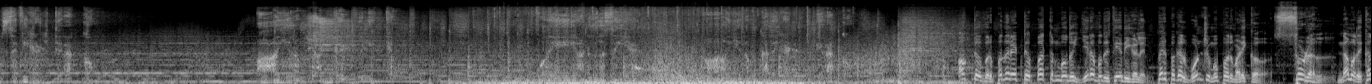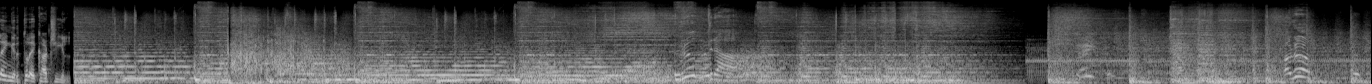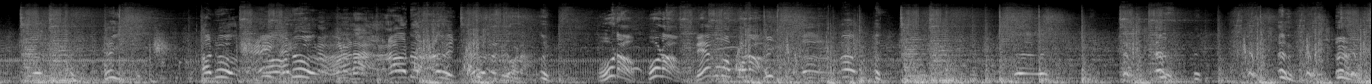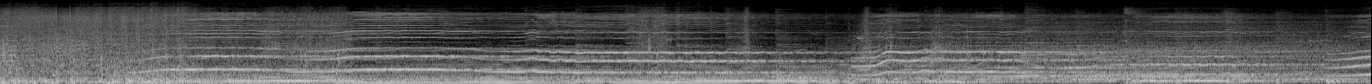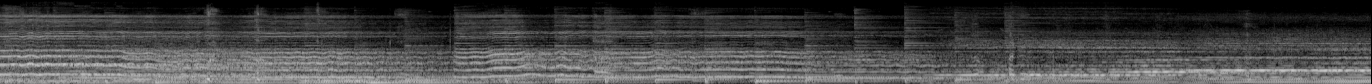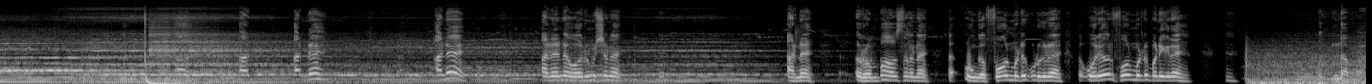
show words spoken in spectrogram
ஆயிரம் செவிகள் திறக்கும் ஆயிரம் கண்கள் விழிக்கும். ஒரே அணுக செய்ய ஆயிரம் கதைகள் பிறக்கும் அக்டோபர் பதினெட்டு பத்தொன்பது இருபது தேதிகளில் பிற்பகல் ஒன்று முப்பது மணிக்கு சுழல் நமது கலைஞர் தொலைக்காட்சியில். போடா போடா வேகமா போடா. அண்ணே அண்ணே ஒரு நிமிஷம் அண்ணே. ரொம்ப அவசரண்ணே உங்க ஃபோன் மட்டும் கொடுங்கண்ணே. ஒரே ஒரு ஃபோன் மட்டும் பண்ணிக்கிறேன். இந்தாப்பா.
